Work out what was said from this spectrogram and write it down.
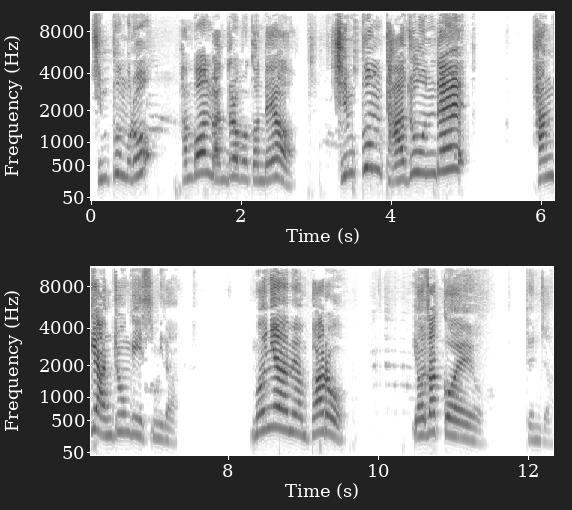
진품으로 한번 만들어 볼 건데요. 진품 다 좋은데 한 개 안 좋은 게 있습니다. 뭐냐 하면 바로 여자 거예요. 된장.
